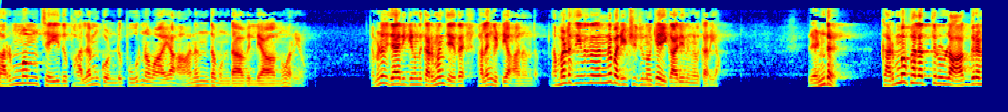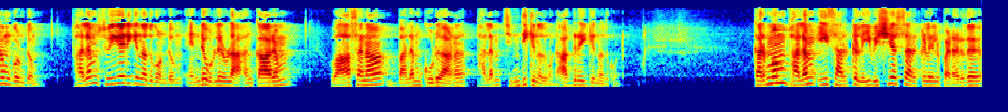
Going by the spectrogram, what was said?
കർമ്മം ചെയ്ത് ഫലം കൊണ്ട് പൂർണമായ ആനന്ദമുണ്ടാവില്ല എന്നും അറിയണം. നമ്മൾ വിചാരിക്കുന്നത് കർമ്മം ചെയ്ത് ഫലം കിട്ടിയ ആനന്ദം. നമ്മളുടെ ജീവിതം തന്നെ പരീക്ഷിച്ചു നോക്കിയാൽ ഈ കാര്യം നിങ്ങൾക്കറിയാം. രണ്ട്. കർമ്മഫലത്തിലുള്ള ആഗ്രഹം കൊണ്ടും ഫലം സ്വീകരിക്കുന്നത് കൊണ്ടും എന്റെ ഉള്ളിലുള്ള അഹങ്കാരം വാസന ബലം കൂടുകയാണ് ഫലം ചിന്തിക്കുന്നത് കൊണ്ട് ആഗ്രഹിക്കുന്നത് കൊണ്ട്. കർമ്മം ഫലം ഈ സർക്കിൾ ഈ വിഷയ സർക്കിളിൽ പെടരുത്.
